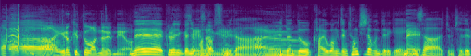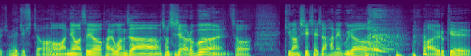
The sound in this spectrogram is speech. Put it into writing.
아, 이렇게 또 만나 뵙네요. 네, 그러니까요. 세상에. 반갑습니다. 아유. 일단 또 가요광장 청취자분들에게 네. 인사 좀 제대로 좀 해주시죠. 어, 안녕하세요. 가요광장 청취자 여러분. 저 기광 씨의 제자 한해고요. 아, 이렇게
